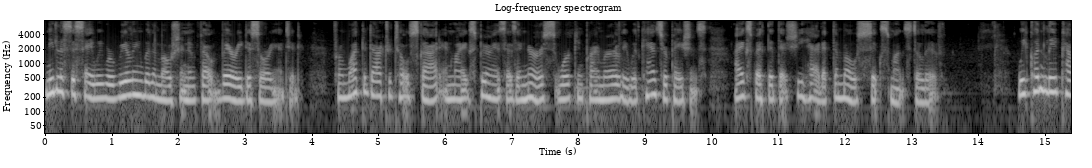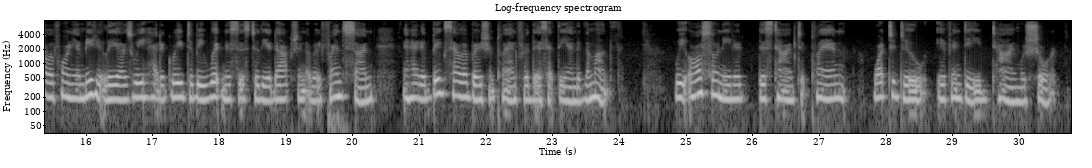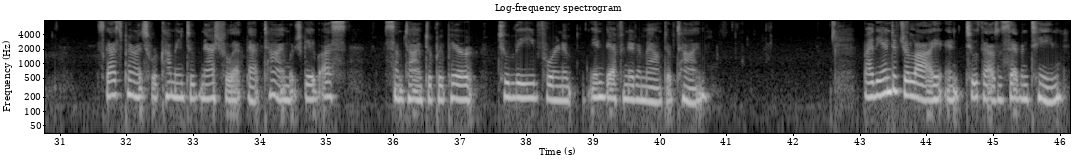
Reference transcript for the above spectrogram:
Needless to say, we were reeling with emotion and felt very disoriented. From what the doctor told Scott and my experience as a nurse working primarily with cancer patients, I expected that she had at the most six months to live. We couldn't leave California immediately as we had agreed to be witnesses to the adoption of a friend's son and had a big celebration planned for this at the end of the month. We also needed this time to plan what to do if indeed time was short. Scott's parents were coming to Nashville at that time, which gave us some time to prepare to leave for an indefinite amount of time. By the end of July in 2017,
